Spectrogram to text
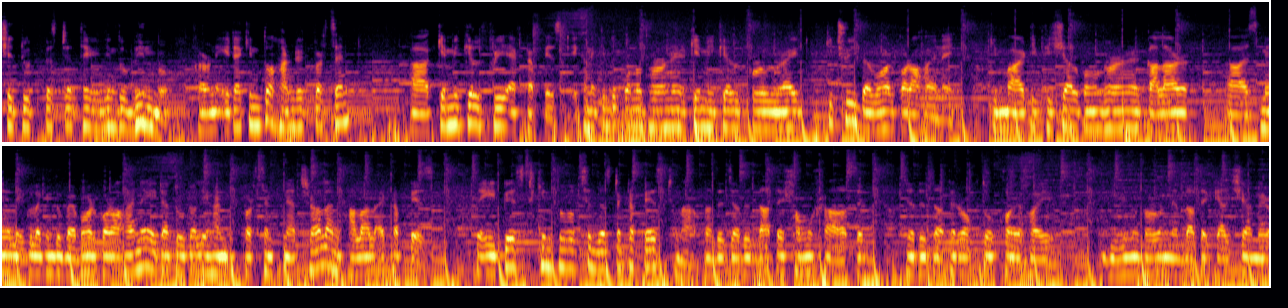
সেই টুথপেস্টের থেকে কিন্তু ভিন্ন। কারণ এটা কিন্তু হান্ড্রেড পারসেন্ট কেমিক্যাল ফ্রি একটা পেস্ট এখানে কিন্তু কোনো ধরনের কেমিক্যাল ফ্লোরাইড কিছুই ব্যবহার করা হয় নাই। কিংবা আর্টিফিশিয়াল কোনো ধরনের কালার স্মেল এগুলো কিন্তু ব্যবহার করা হয় না এটা totally hundred percent natural and হালাল একটা পেস্ট তো এই পেস্ট কিন্তু হচ্ছে জাস্ট একটা পেস্ট না। আপনাদের যাদের দাঁতের সমস্যা আছে, যাদের দাঁতের রক্তক্ষয় হয়, বিভিন্ন ধরনের দাঁতে ক্যালসিয়ামের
